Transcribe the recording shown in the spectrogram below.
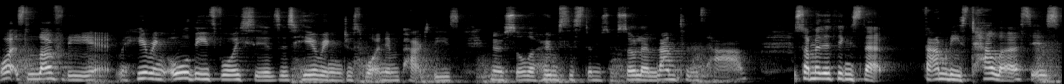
What's lovely hearing all these voices is hearing just what an impact these you know solar home systems or solar lanterns have. Some of the things that families tell us is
